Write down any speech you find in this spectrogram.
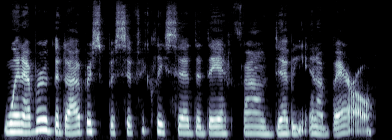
whenever the divers specifically said that they had found Debbie in a barrel.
